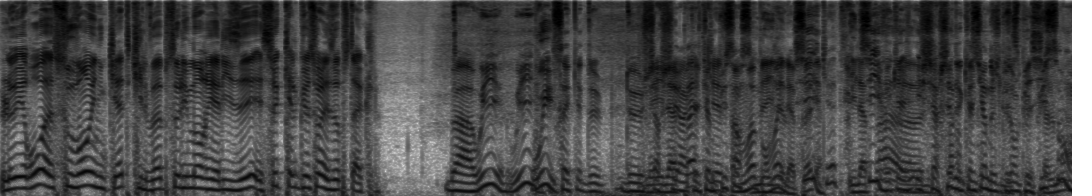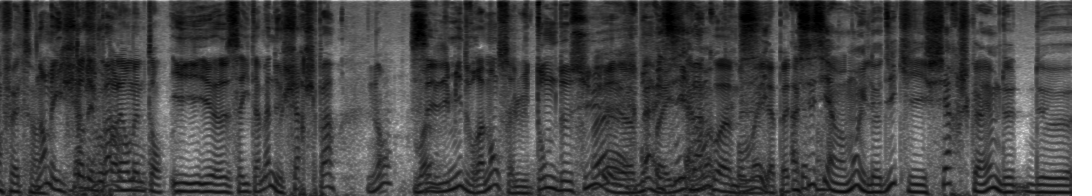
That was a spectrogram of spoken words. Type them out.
Le héros a souvent une quête qu'il veut absolument réaliser, et ce, quels que soient les obstacles. Bah oui, oui. Oui. Sa quête de, de chercher quelqu'un de puissant. Moi, pour Mais moi, il a pas de quête. Il a si, euh, il cherchait de quelqu'un de plus en plus puissant en fait. Non, mais il cherche Attendez, vous parlez en même temps. Il, euh, Saitama ne cherche pas. Non. C'est limite vraiment, ça lui tombe dessus. Ouais. et, euh, bon, Bah, bah, si, il y va quoi. Pour mais- moi, il a pas de Ah si si, hein. à un moment il a dit qu'il cherche quand même de, de,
